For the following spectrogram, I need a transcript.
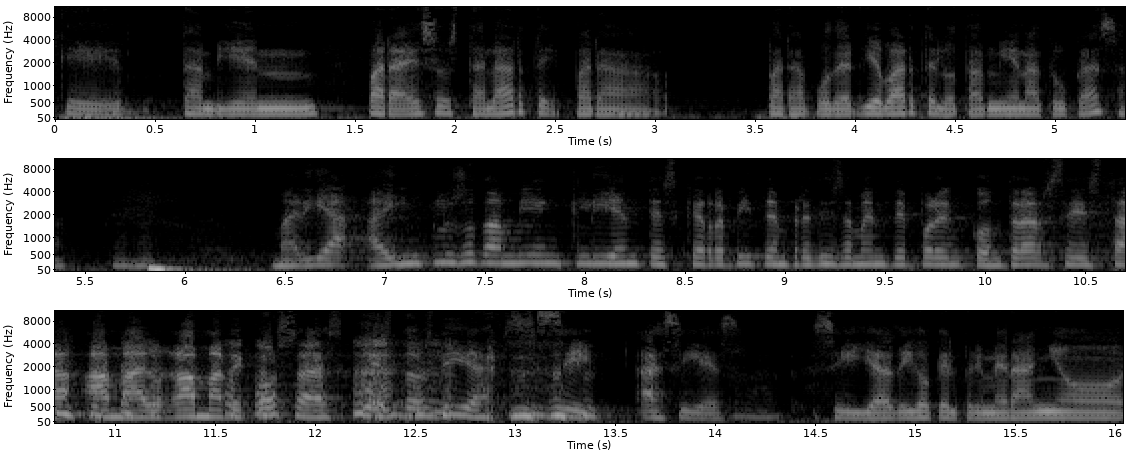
que también para eso está el arte, para, para poder llevártelo también a tu casa. María, ¿hay incluso también clientes que repiten precisamente por encontrarse esta amalgama de cosas estos días? Sí, así es. Sí, ya digo que el primer año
